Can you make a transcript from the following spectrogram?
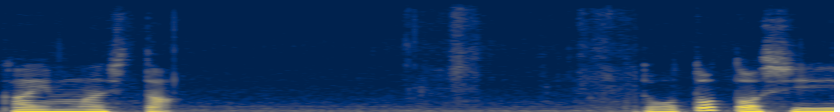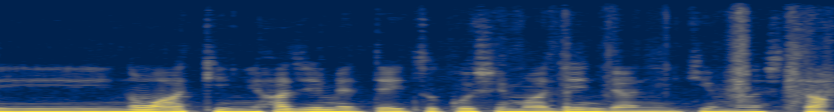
買いました。と一昨年の秋に初めて厳島神社に行きました。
